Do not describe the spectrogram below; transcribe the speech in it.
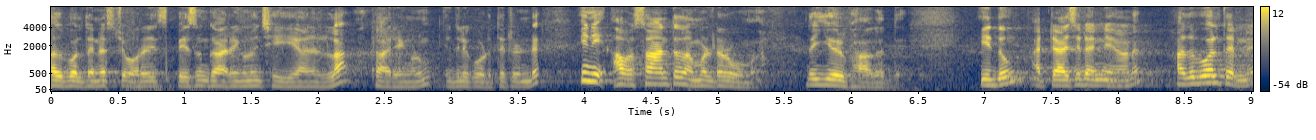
അതുപോലെ തന്നെ സ്റ്റോറേജ് സ്പേസും കാര്യങ്ങളും ചെയ്യാനുള്ള കാര്യങ്ങളും ഇതിൽ കൊടുത്തിട്ടുണ്ട്. ഇനി അവസാനത്തെ നമ്മളുടെ റൂം ഈ ഒരു ഭാഗത്ത്. ഇതും അറ്റാച്ച്ഡ് തന്നെയാണ്. അതുപോലെ തന്നെ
